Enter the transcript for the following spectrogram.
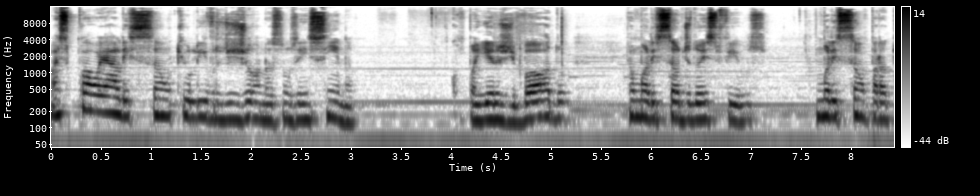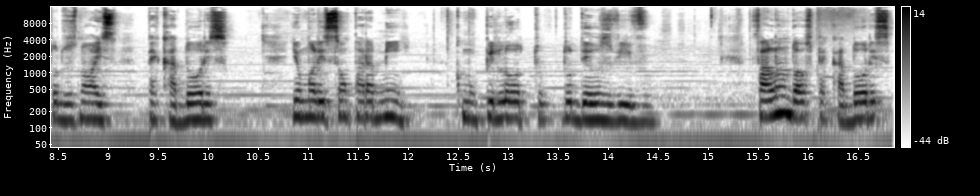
Mas qual é a lição que o livro de Jonas nos ensina? Companheiros de bordo, é uma lição de dois fios. Uma lição para todos nós, pecadores, e uma lição para mim, como piloto do Deus vivo. Falando aos pecadores,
